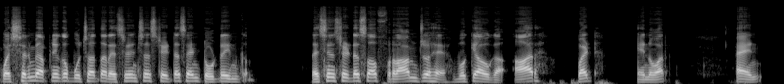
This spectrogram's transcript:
क्वेश्चन में अपने को पूछा था residential status and total income resident status of Ram जो है, वो क्या होगा? R but N R and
